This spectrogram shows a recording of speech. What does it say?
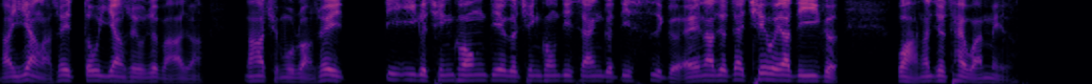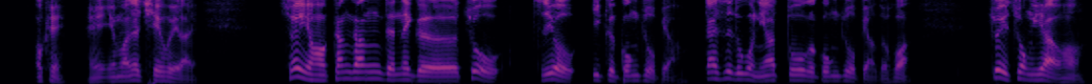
啊一样了，所以都一样，所以我就把它什么？让它全部乱，所以第一个清空，第二个清空，第三个、第四个，哎，那就再切回到第一个，哇，那就太完美了。OK，哎，有没有再切回来？所以哈，刚刚的那个做只有一个工作表，但是如果你要多个工作表的话，最重要哈，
